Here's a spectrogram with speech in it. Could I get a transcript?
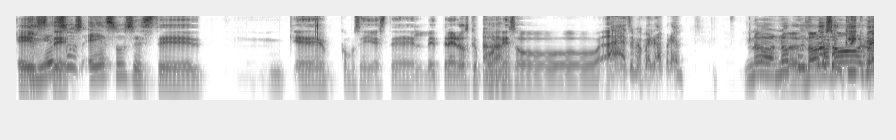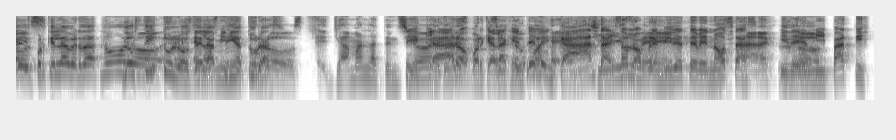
Y Este, esos, esos, este, eh, ¿cómo se dice? Este, letreros que Ajá. pones o... Ah, se me fue el nombre. No, no, pues no, no, no, son no, clickbait, los- porque la verdad, los títulos eh, de las los miniaturas. eh, llaman la Sí, atención. claro, Entonces, porque a la si gente le encanta. Eso lo aprendí de TV Notas y de mi Pati.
